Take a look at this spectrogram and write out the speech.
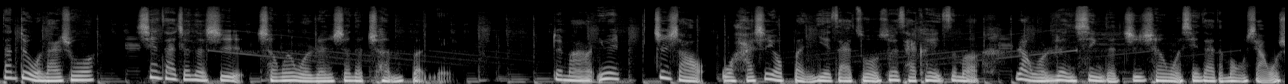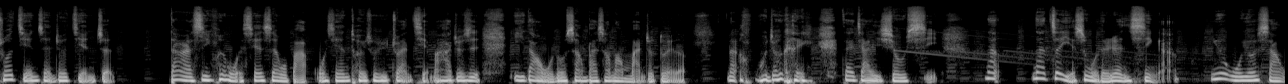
但对我来说，现在真的是成为我人生的成本呢，对吗？因为至少我还是有本业在做，所以才可以这么让我任性的支撑我现在的梦想。我说减整就减整。当然是因为我先生，我把我先推出去赚钱嘛，他就是一到五都上班上到满就对了，那我就可以在家里休息。那那这也是我的任性啊，因为我有想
